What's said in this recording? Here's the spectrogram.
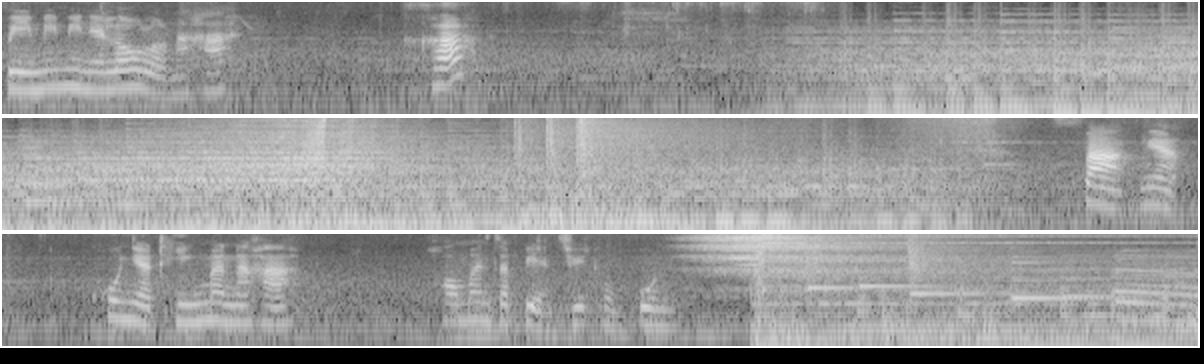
ฟรีไม่มีในโลกหรอกนะคะ คะสากเนี่ย คุณอย่าทิ้งมันนะคะ เพราะมันจะเปลี่ยนชีวิตของคุณ เออ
